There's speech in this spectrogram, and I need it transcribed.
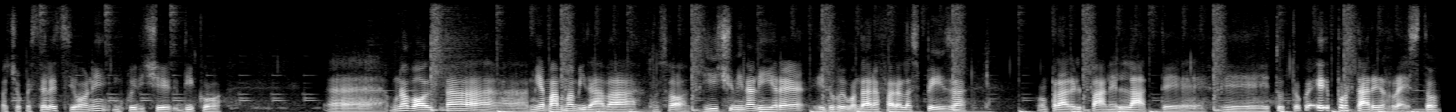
faccio queste lezioni in cui dice, dico eh, una volta mia mamma mi dava, non so, 10.000 lire e dovevo andare a fare la spesa comprare il pane, il latte e, tutto, e portare il resto.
